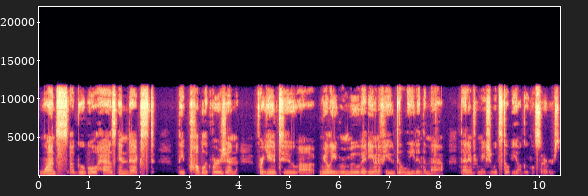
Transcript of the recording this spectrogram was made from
once uh, Google has indexed the public version for you to uh, really remove it, even if you deleted the map. That information would still be on Google servers.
